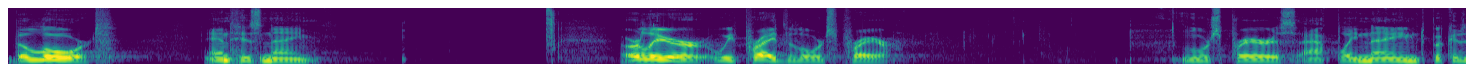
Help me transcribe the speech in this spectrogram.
the Lord and his name. Earlier, we prayed the Lord's Prayer. The Lord's Prayer is aptly named because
